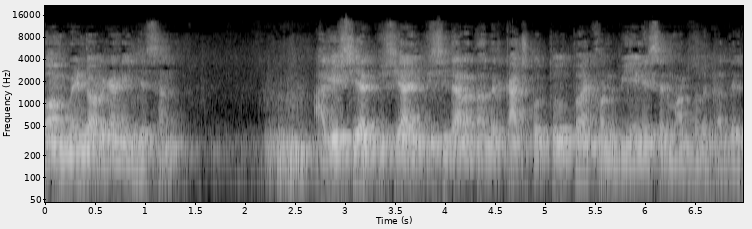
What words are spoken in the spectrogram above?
গভর্নমেন্ট অর্গানাইজেশন আগে সিআরপিসি আইপিসি দ্বারা তাদের কাজ করতে হতো, এখন বিএনএস এর মাধ্যমে তাদের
